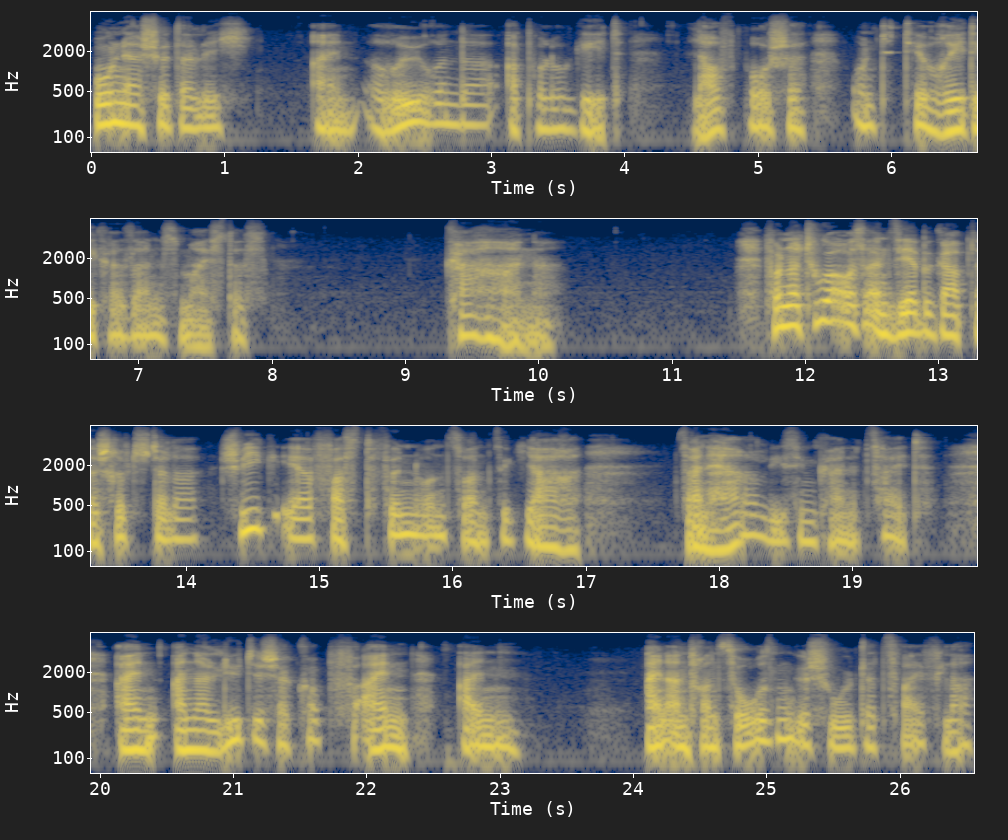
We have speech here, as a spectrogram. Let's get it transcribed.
unerschütterlich, ein rührender Apologet, Laufbursche und Theoretiker seines Meisters. Kahane. Von Natur aus ein sehr begabter Schriftsteller, schwieg er fast 25 Jahre. Sein Herr ließ ihm keine Zeit. Ein analytischer Kopf, ein, ein, ein an Franzosen geschulter Zweifler,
